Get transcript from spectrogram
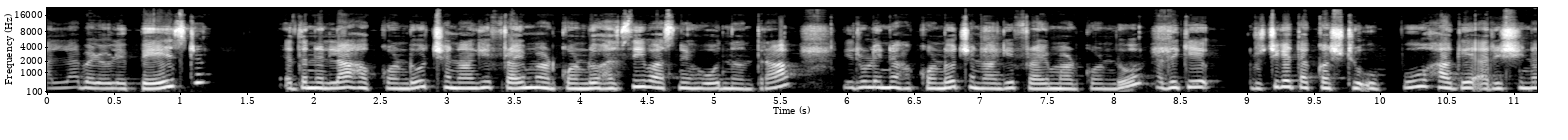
ಅಲ್ಲ ಬೆಳ್ಳುಳ್ಳಿ ಪೇಸ್ಟ್. ಅದನ್ನೆಲ್ಲ ಹಾಕ್ಕೊಂಡು ಚೆನ್ನಾಗಿ ಫ್ರೈ ಮಾಡಿಕೊಂಡು ಹಸಿ ವಾಸನೆ ಹೋದ ನಂತರ ಈರುಳ್ಳಿನ ಹಾಕ್ಕೊಂಡು ಚೆನ್ನಾಗಿ ಫ್ರೈ ಮಾಡಿಕೊಂಡು ಅದಕ್ಕೆ ರುಚಿಗೆ ತಕ್ಕಷ್ಟು ಉಪ್ಪು ಹಾಗೆ ಅರಿಶಿನ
